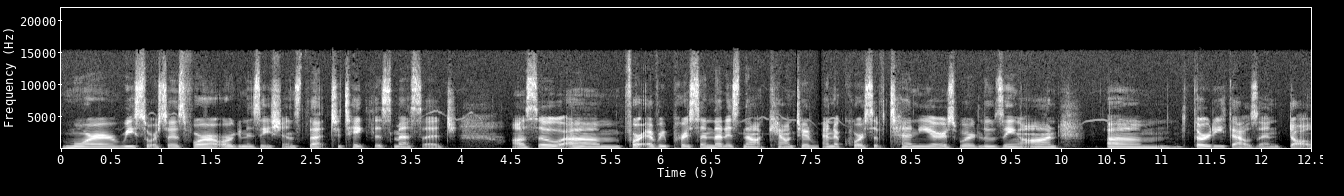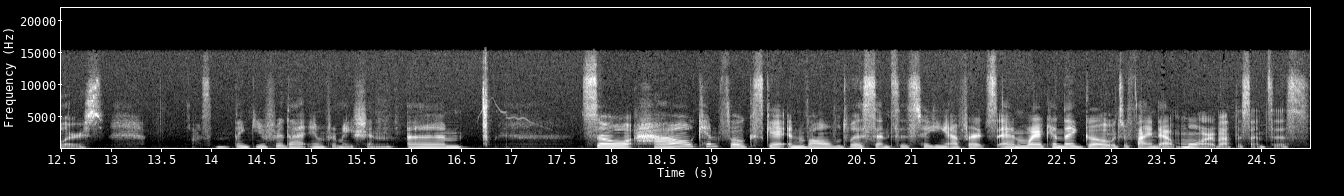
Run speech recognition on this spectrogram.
more resources for our organizations that to take this message. Also, um, for every person that is not counted, in a course of 10 years, we're losing on um, $30,000. Awesome. Thank you for that information. Um, so, how can folks get involved with census taking efforts and where can they go to find out more about the census?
